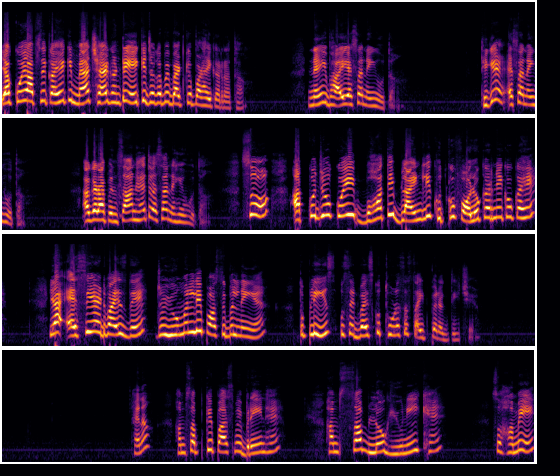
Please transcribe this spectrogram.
या कोई आपसे कहे कि मैं छह घंटे एक ही जगह पे बैठ के पढ़ाई कर रहा था। नहीं भाई ऐसा नहीं होता। ठीक है? ऐसा नहीं होता। अगर आप इंसान हैं तो ऐसा नहीं होता। सो so, आपको जो कोई बहुत ही ब्लाइंडली खुद को फॉलो करने को कहे या ऐसी एडवाइस दे जो ह्यूमनली पॉसिबल नहीं है तो प्लीज़ उस एडवाइस को थोड़ा सा साइड पर रख दीजिए। है ना? हम सबके पास में ब्रेन है। हम सब लोग यूनिक हैं। सो so, हमें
